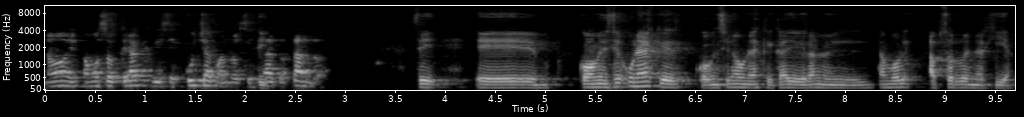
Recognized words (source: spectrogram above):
¿no? El famoso crack que se escucha cuando se está tostando. Sí, eh, como una vez que, como una vez que cae el grano en el tambor, absorbe energía.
